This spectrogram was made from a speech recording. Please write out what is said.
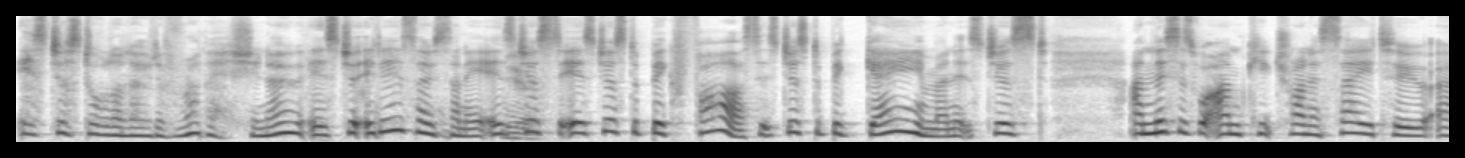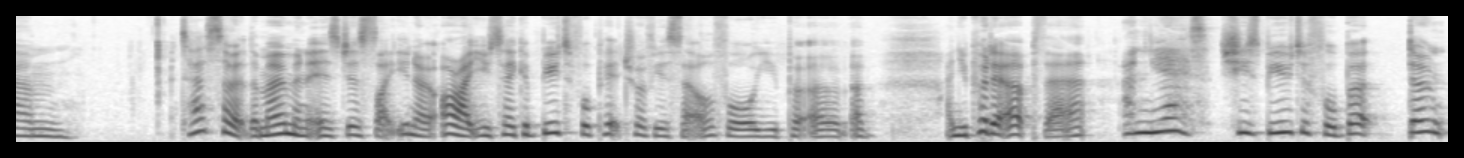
it's just all a load of rubbish, you know. It's just it is though, Sunny. It's Yeah. just it's just a big farce. It's just a big game, and it's just, and this is what I'm keep trying to say to um, Tessa at the moment is just like you know, all right, you take a beautiful picture of yourself, or you put a, a and you put it up there, and yes, she's beautiful, but don't.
